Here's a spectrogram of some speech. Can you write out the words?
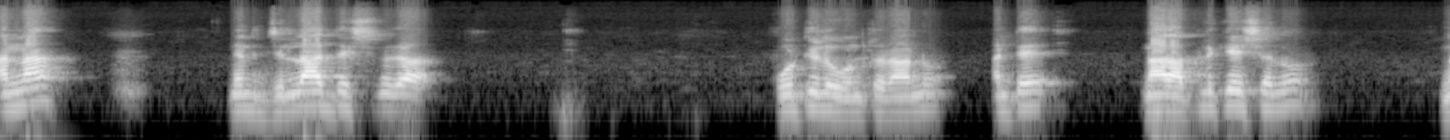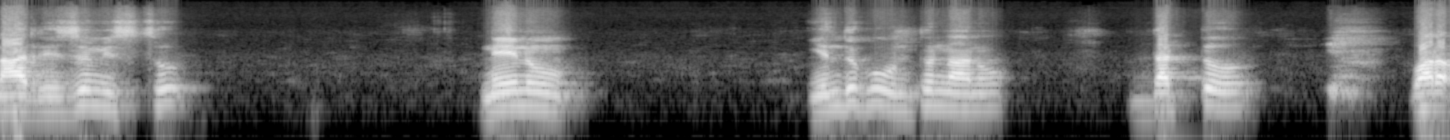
అన్న నేను జిల్లా అధ్యక్షునిగా పోటీలో ఉంటున్నాను. అంటే నా అప్లికేషను నా రెజ్యూమ్ ఇస్తూ నేను ఎందుకు ఉంటున్నాను? దట్టు వారు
